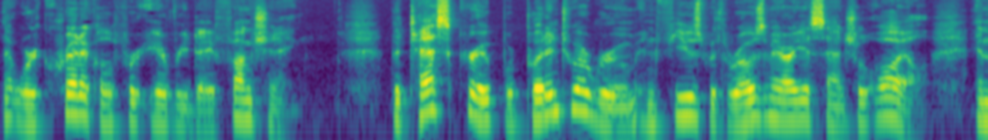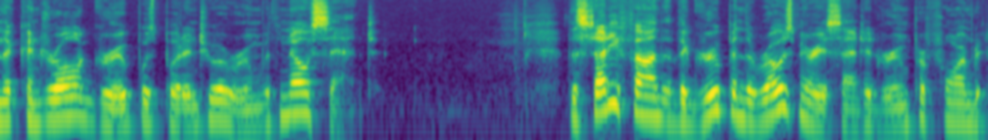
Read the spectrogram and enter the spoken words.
that were critical for everyday functioning. The test group were put into a room infused with rosemary essential oil, and the control group was put into a room with no scent. The study found that the group in the rosemary scented room performed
